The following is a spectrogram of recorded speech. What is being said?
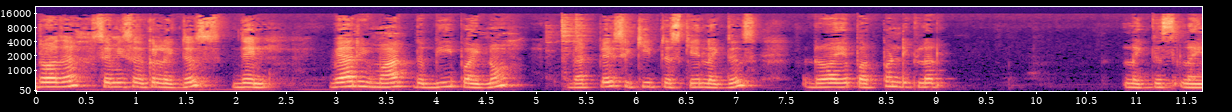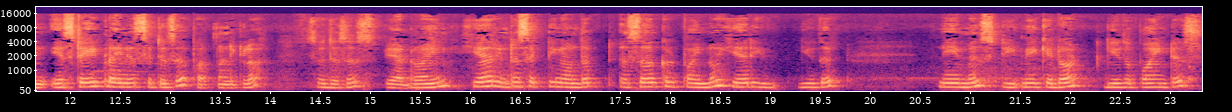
Draw the semicircle like this. Then where you mark the B point, no, that place you keep the scale like this. Draw a perpendicular like this line a straight line is it is a perpendicular So this is we are drawing here intersecting on that circle point. No, here you give that name is D. Make a dot. Give the point as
